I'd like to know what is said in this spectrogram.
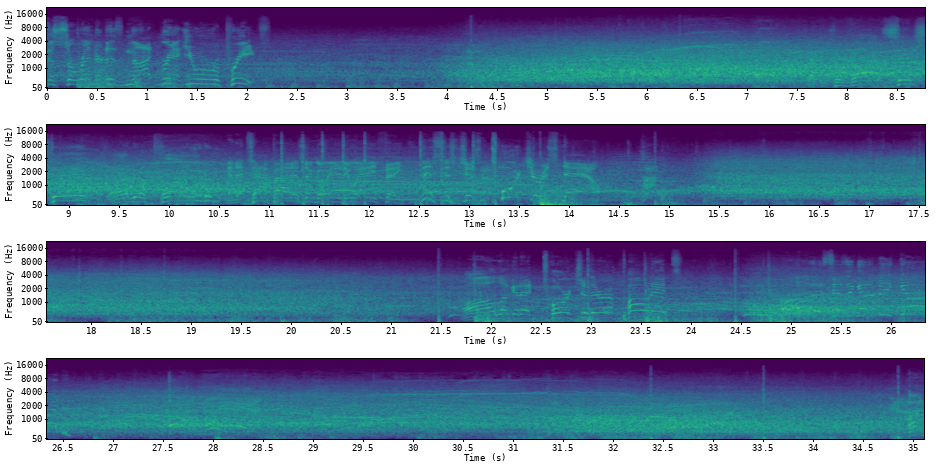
In this case, a surrender does not grant you a reprieve. And Cravat cinched in. Trying to apply even And the tap out isn't going to do anything. This is just torturous now. Oh, look at it torture their opponent. Oh, this isn't going to be good. Oh, man.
